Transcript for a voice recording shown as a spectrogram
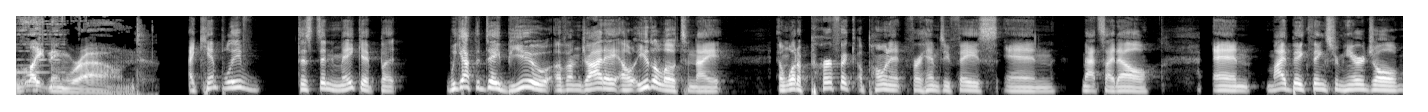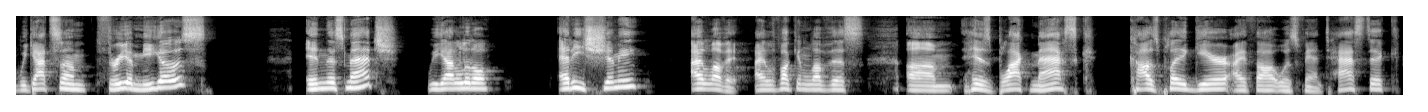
Lightning round. I can't believe this didn't make it, but we got the debut of Andrade El Idolo tonight, and what a perfect opponent for him to face in Matt Sydal. And my big things from here, Joel, we got some three amigos in this match. We got a little Eddie shimmy. I love it. I fucking love this. Um, his black mask cosplay gear I thought was fantastic.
